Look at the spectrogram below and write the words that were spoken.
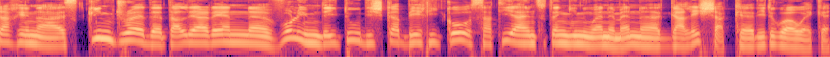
Txarrena, Skindred taldearen eh, volum deitu diska berriko zatia entzuten ginuen hemen eh, galesak ditugu hauek.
